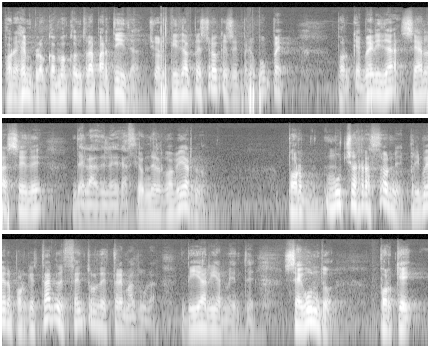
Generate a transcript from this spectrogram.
por ejemplo, como contrapartida, yo le pido al PSOE que se preocupe porque Mérida sea la sede de la delegación del gobierno. Por muchas razones. Primero, porque está en el centro de Extremadura, diariamente. Segundo, porque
